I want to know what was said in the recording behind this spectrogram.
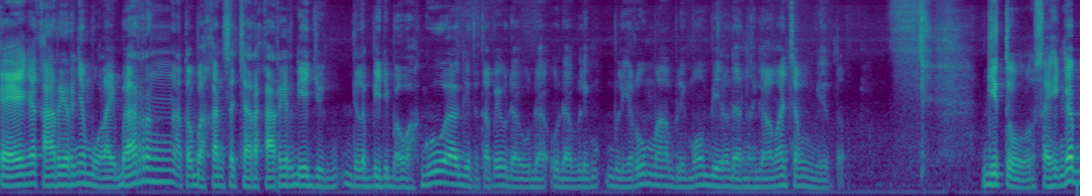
kayaknya karirnya mulai bareng atau bahkan secara karir dia lebih di bawah gue gitu. Tapi udah udah udah beli beli rumah beli mobil dan segala macam gitu. Gitu. Sehingga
